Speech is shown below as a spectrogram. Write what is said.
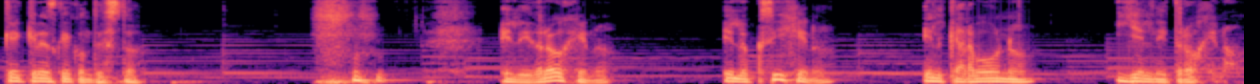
¿Qué crees que contestó? el hidrógeno, el oxígeno, el carbono y el nitrógeno.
